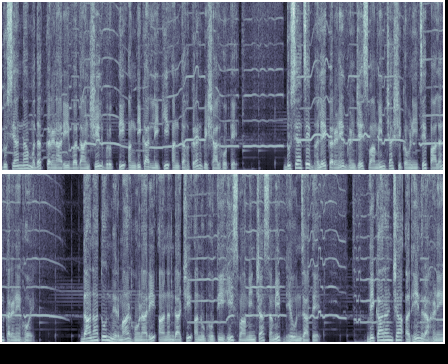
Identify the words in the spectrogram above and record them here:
दुसऱ्यांना मदत करणारी व दानशील वृत्ती अंगीकारली की अंतःकरण विशाल होते. दुसऱ्याचे भले करणे म्हणजे स्वामींच्या शिकवणीचे पालन करणे होय. दानातून निर्माण होणारी आनंदाची अनुभूती ही स्वामींच्या समीप घेऊन जाते. विकारांच्या अधीन राहणे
